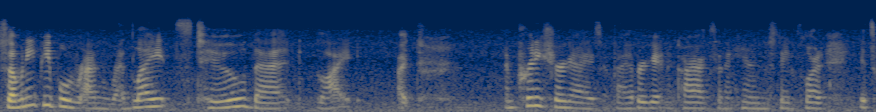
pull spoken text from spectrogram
so many people run red lights too that like I. I'm pretty sure, guys, if I ever get in a car accident here in the state of Florida, it's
